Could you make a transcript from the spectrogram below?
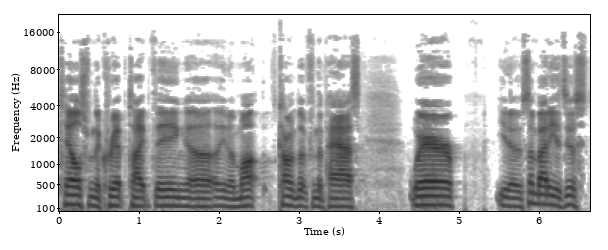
Tales from the Crypt type thing. Uh, you know, mo- comic book from the past where you know somebody is just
